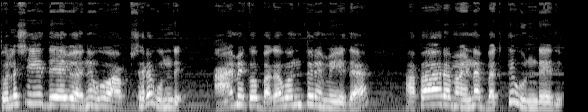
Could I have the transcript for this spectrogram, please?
తులసీదేవి అని ఓ అప్సర ఉంది. ఆమెకు భగవంతుని మీద అపారమైన భక్తి ఉండేది.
